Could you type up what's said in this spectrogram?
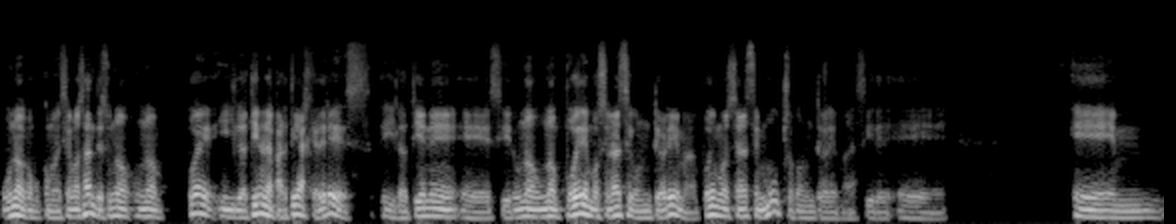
Uno, como, decíamos antes, uno, uno puede, y lo tiene en la partida de ajedrez, y lo tiene, es decir, uno, uno puede emocionarse con un teorema, puede emocionarse mucho con un teorema, es decir, em,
